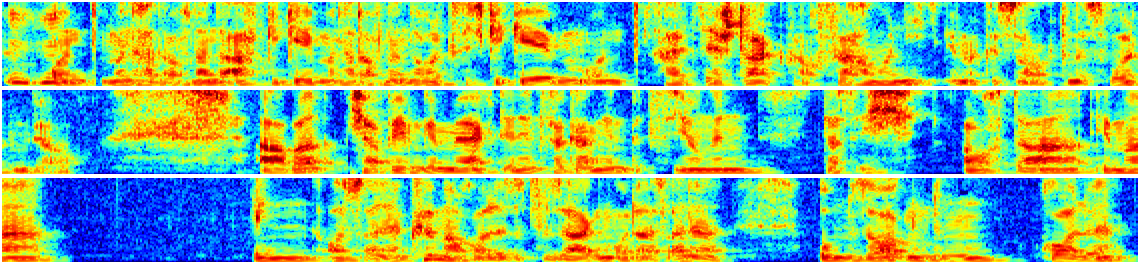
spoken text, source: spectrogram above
Mhm. Und man hat aufeinander Acht gegeben, man hat aufeinander Rücksicht gegeben und halt sehr stark auch für Harmonie immer gesorgt. Und das wollten wir auch. Aber ich habe eben gemerkt in den vergangenen Beziehungen, dass ich auch da immer in, aus einer Kümmerrolle sozusagen oder aus einer umsorgenden Rolle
